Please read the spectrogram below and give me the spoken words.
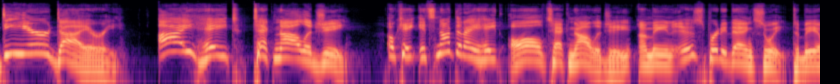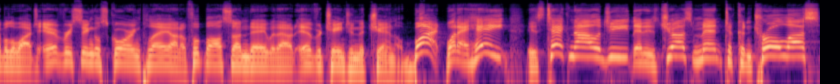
Dear Diary, I hate technology. Okay, it's not that I hate all technology. I mean, it's pretty dang sweet to be able to watch every single scoring play on a football Sunday without ever changing the channel. But what I hate is technology that is just meant to control us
